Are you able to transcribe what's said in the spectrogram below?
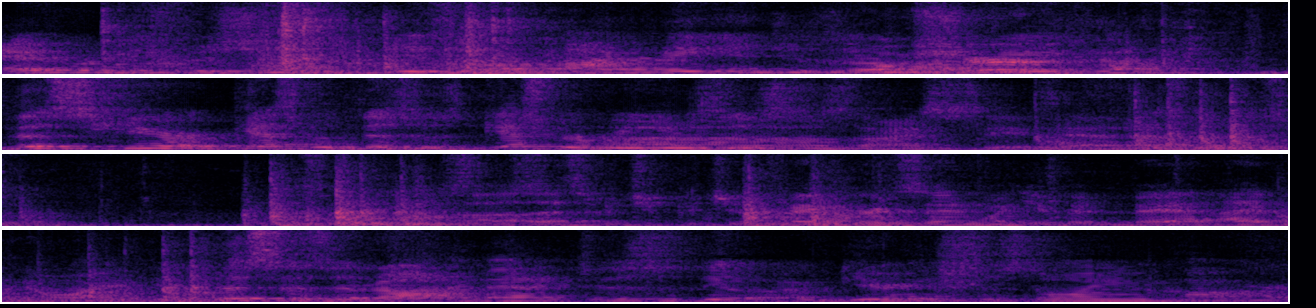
everybody's machine is in our modern day engines. our Oh, modern sure. day economy. This here, guess what this is? Guess where we use this Uh, design? I see That's that. what this one. What Uh, that's what you put your fingers in when you've been bad. I have no idea. This is an automatic, this is the gearing system on your car.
